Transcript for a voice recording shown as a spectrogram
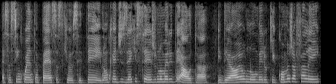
Essas 50 peças que eu citei não quer dizer que seja o número ideal, tá? Ideal é o número que, como eu já falei,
